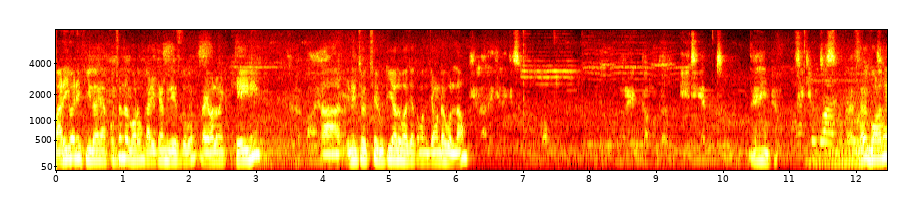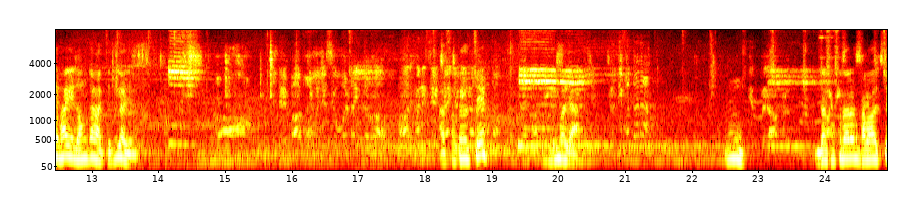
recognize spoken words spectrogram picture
বাড়ি বাড়ি ফিল হয়, আর প্রচণ্ড গরম গাড়িকে আমি রেস্ট দেবো। তাই ভালো আমি খেয়েই নিই আর এনেছি হচ্ছে রুটি আলু ভাজা, তোমাদের যেমনটা বললাম। গরমে ভাই লঙ্কা খাচ্ছে, ঠিক আছে? আর সাথে হচ্ছে ডিম ভাজা যা খাবার হচ্ছে।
